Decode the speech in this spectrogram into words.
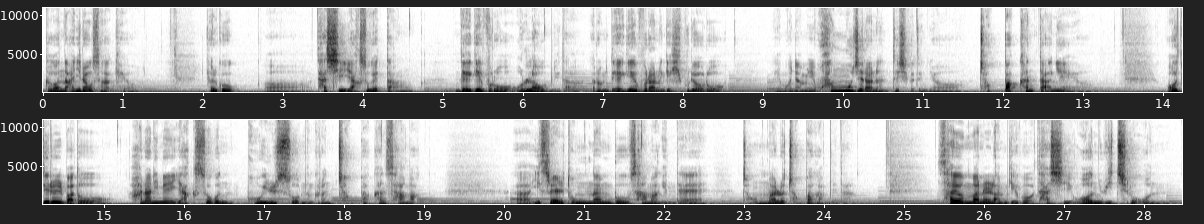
그건 아니라고 생각해요. 결국 어, 다시 약속의 땅 네게브로 올라옵니다. 여러분 네게브라는 게 히브리어로 뭐냐면 황무지라는 뜻이거든요. 척박한 땅이에요. 어디를 봐도 하나님의 약속은 보일 수 없는 그런 척박한 사막. 아, 이스라엘 동남부 사막인데 정말로 척박합니다. 사연만을 남기고 다시 원 위치로 온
